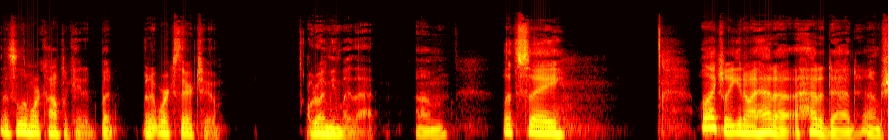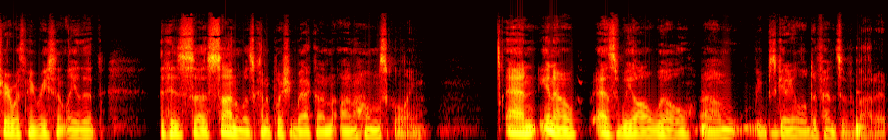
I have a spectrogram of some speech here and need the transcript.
It's a little more complicated, but but it works there too. What do I mean by that? Um, let's say, well, actually, you know, I had a I had a dad um, share with me recently that that his uh, son was kind of pushing back on on homeschooling, and you know, as we all will, um, he was getting a little defensive about it.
